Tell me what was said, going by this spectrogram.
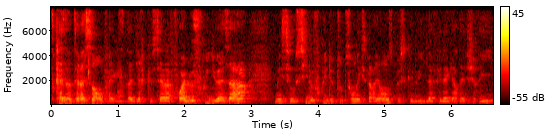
très intéressant en fait. C'est-à-dire que c'est à la fois le fruit du hasard, mais c'est aussi le fruit de toute son expérience, puisque lui, il a fait la guerre d'Algérie.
